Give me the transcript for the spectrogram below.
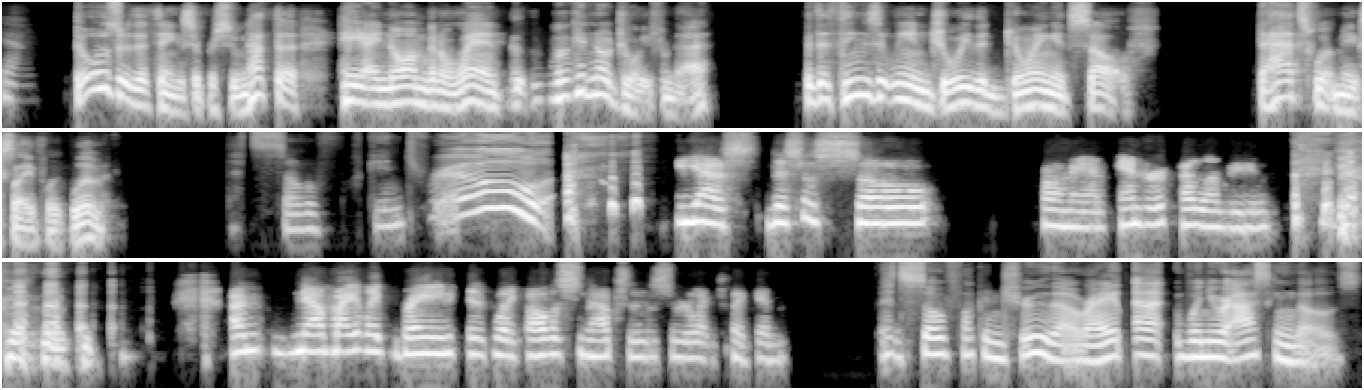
Yeah. Those are the things to pursue, not the, hey, I know I'm going to win. We'll get no joy from that. But the things that we enjoy the doing itself, that's what makes life worth living. That's so fucking true. Yes, this is so. Oh man, Andrew, I love you. I'm now my like brain is like all the synapses are like clicking. It's so fucking true, though, right? And I, when you were asking those,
